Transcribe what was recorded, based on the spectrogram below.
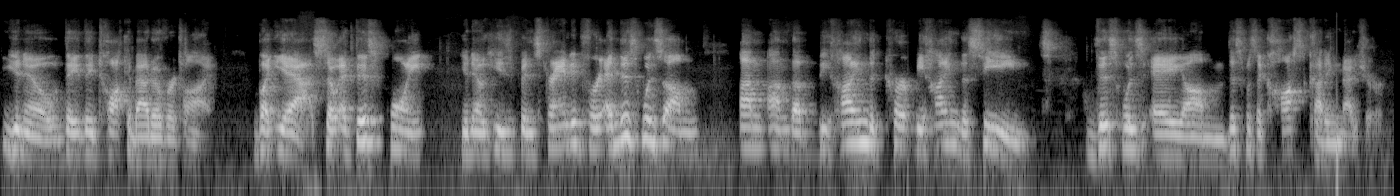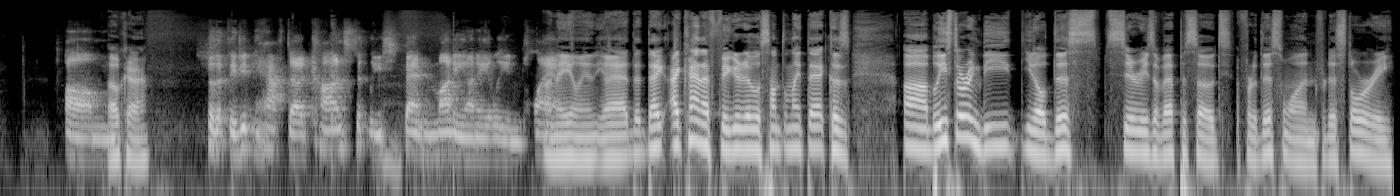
you know, they they talk about over time. But yeah, so at this point, you know, he's been stranded for, and this was um on on the behind the cur behind the scenes. This was a um this was a cost cutting measure. Um, okay. So that they didn't have to constantly spend money on alien planets. An alien, yeah. That, that, I kind of figured it was something like that because, uh, at least during the you know this series of episodes for this one for this story,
